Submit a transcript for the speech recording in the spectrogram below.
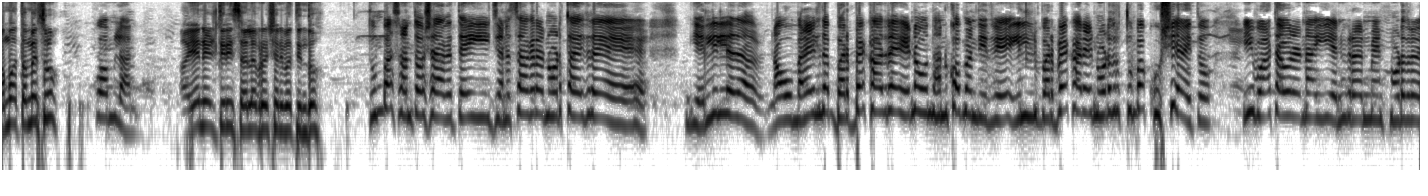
ಅಮ್ಮ ತಮ್ಮ ಹೆಸರು? ಕೋಮ್ಲಾನ್. ಏನು ಹೇಳ್ತೀರಿ ಸೆಲೆಬ್ರೇಷನ್ ಇವತ್ತಿಂದು? ತುಂಬಾ ಸಂತೋಷ ಆಗುತ್ತೆ. ಈ ಜನಸಾಗರ ನೋಡ್ತಾ ಇದ್ರೆ ಎಲ್ಲಿಲ್ಲ ನಾವು ಮನೆಯಿಂದ ಬರಬೇಕಾದ್ರೆ ಏನೋ ಒಂದು ಅನ್ಕೊಂಡ್ ಬಂದಿದ್ವಿ. ಇಲ್ಲಿ ಬರ್ಬೇಕಾದ್ರೆ ನೋಡಿದ್ರೆ ತುಂಬಾ ಖುಷಿ ಆಯ್ತು. ಈ ವಾತಾವರಣ ಈ ಎನ್ವಿರಾನ್ಮೆಂಟ್ ನೋಡಿದ್ರೆ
